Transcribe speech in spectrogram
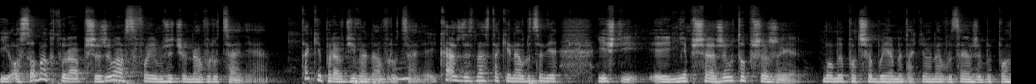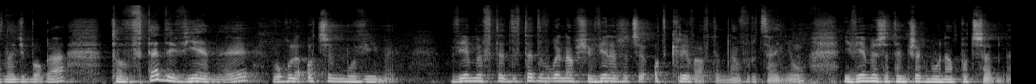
I osoba, która przeżyła w swoim życiu nawrócenie, takie prawdziwe nawrócenie, i każdy z nas takie nawrócenie, jeśli y, nie przeżył, to przeżyje, bo my potrzebujemy takiego nawrócenia, żeby poznać Boga, to wtedy wiemy w ogóle o czym mówimy. Wiemy wtedy, wtedy w ogóle nam się wiele rzeczy odkrywa w tym nawróceniu i wiemy, że ten grzech był nam potrzebny.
